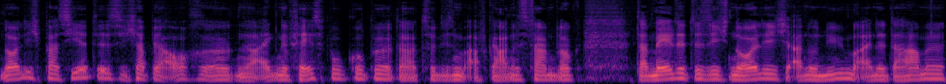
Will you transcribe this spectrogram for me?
neulich neulich passiert ist, ich habe ja auch äh, eine eigene Facebook-Gruppe da zu diesem Afghanistan-Blog, da meldete sich neulich anonym eine Dame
